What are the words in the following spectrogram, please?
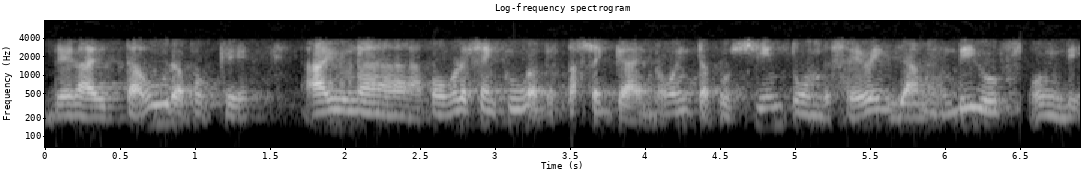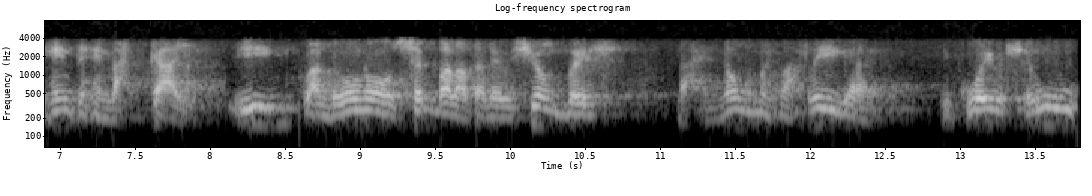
de la dictadura porque hay una pobreza en Cuba que está cerca del 90%, donde se ven ya mendigos o indigentes en las calles. Y cuando uno observa la televisión, ves las enormes barrigas y cuellos seguros,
